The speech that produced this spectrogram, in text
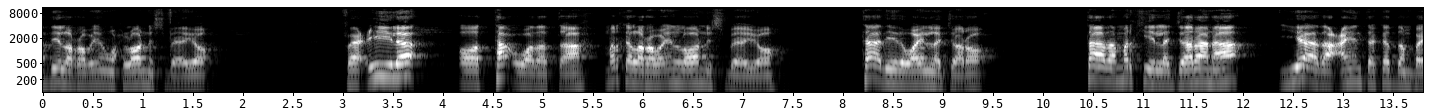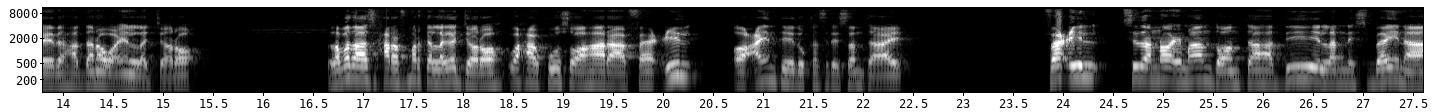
hadii la rabo in wax loo nisbeeyo faciila oo ta wadata marka la rabo in loo nisbeeyo ta'deeda waa in la jaro ta'da markii la jarana ya-da caynta ka dambeyda haddana waa in la jaro labadaas xaraf marka laga jaro waxaa kuu soo haraa facil oo caynteedu kasrisan tahay. Facil sida noo imaan doonta haddii la nisbaynaa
